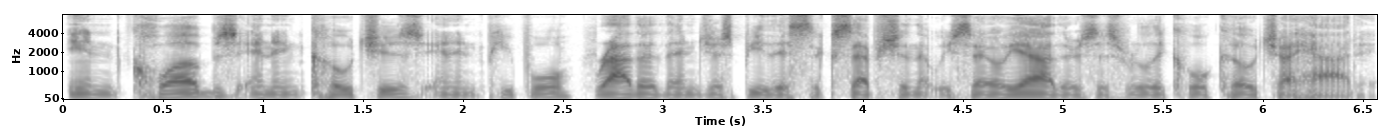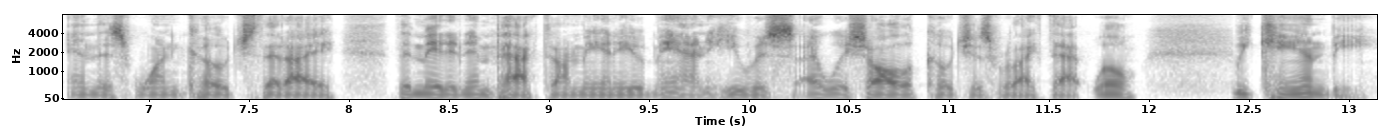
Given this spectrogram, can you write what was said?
in clubs and in coaches and in people rather than just be this exception that we say, oh yeah, there's this really cool coach I had and this one coach that I that made an impact on me and he man, he was I wish all the coaches were like that. Well, we can be.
